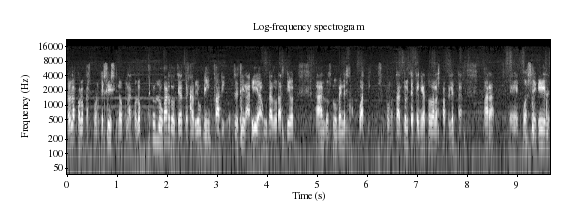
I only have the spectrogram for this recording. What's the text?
no la colocas porque sí, sino que la colocas en un lugar donde antes había un ninfario, es decir, había una adoración a los númenes acuáticos. Y por lo tanto, el que tenía todas las papeletas para eh, conseguir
